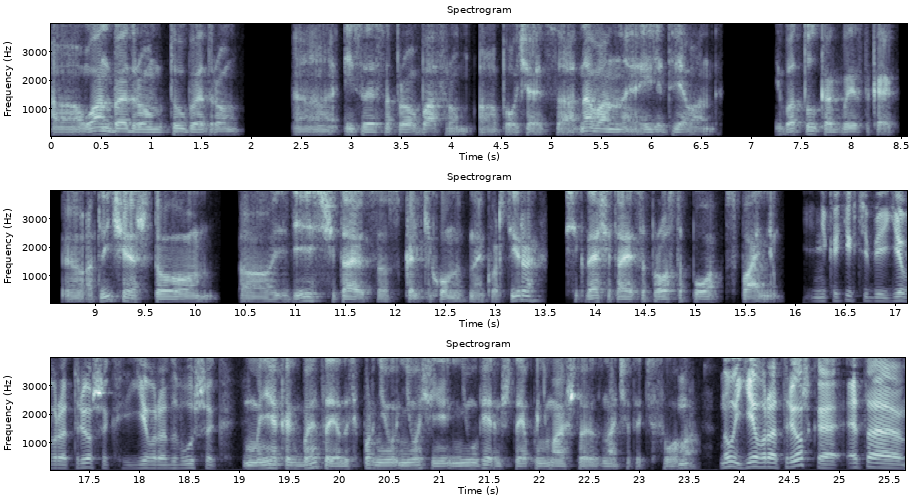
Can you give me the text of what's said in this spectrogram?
э, one bedroom, two bedroom, и, соответственно, про bathroom получается одна ванная или две ванны. И вот тут как бы такое э, отличие, что э, здесь считаются сколькикомнатная квартира, всегда считается просто по спальням. Никаких тебе евро-трешек, евро-двушек. Мне как бы это, я до сих пор не, не очень не уверен, что я понимаю, что значат эти слова. Ну, евро-трешка – это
